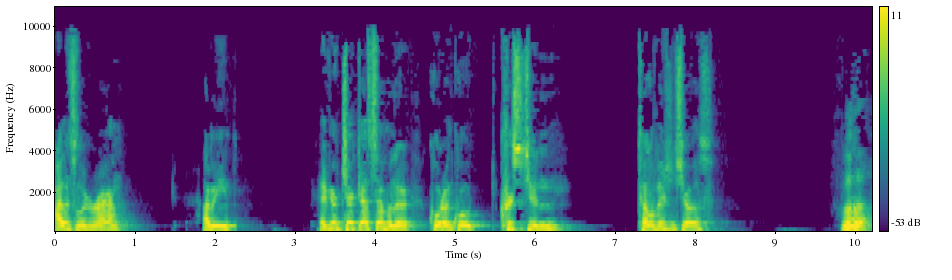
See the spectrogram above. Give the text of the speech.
I just look around. I mean, have you ever checked out some of the quote unquote Christian television shows? Ugh.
